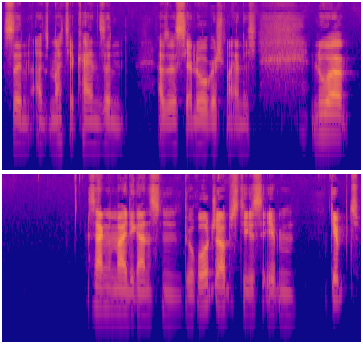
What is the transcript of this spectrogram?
Sinn, also macht ja keinen Sinn. Also ist ja logisch, meine ich. Nur, sagen wir mal, die ganzen Bürojobs, die es eben gibt,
